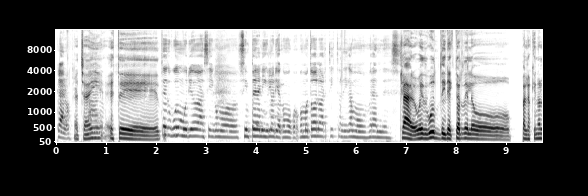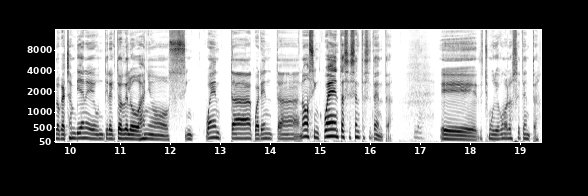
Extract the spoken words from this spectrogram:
Claro. ¿Cachai? Claro. Este. Ted Wood murió así como sin pena ni gloria, como, como todos los artistas, digamos, grandes. Claro, Ed Wood, director de los. Para los que no lo cachan bien, es un director de los años 50, 40. No, 50, 60, 70. Ya. Eh, de hecho, murió como en los 70.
